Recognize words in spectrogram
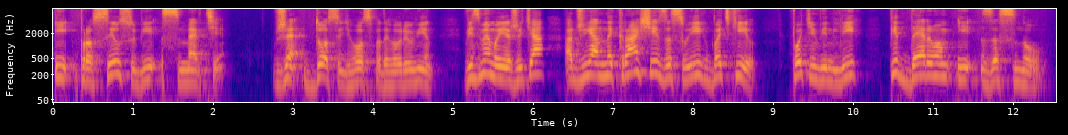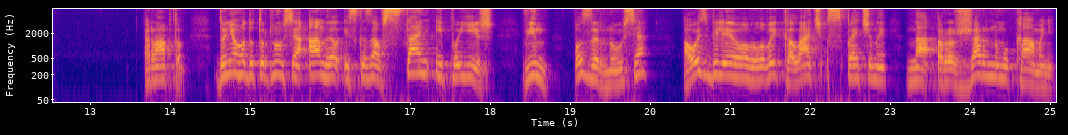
і просив собі смерті. Вже досить, Господи, говорив він. Візьми моє життя, адже я не кращий за своїх батьків. Потім він ліг під деревом і заснув. Раптом до нього доторкнувся ангел і сказав: Встань і поїж. Він озирнувся, а ось біля його голови калач спечений на розжареному камені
